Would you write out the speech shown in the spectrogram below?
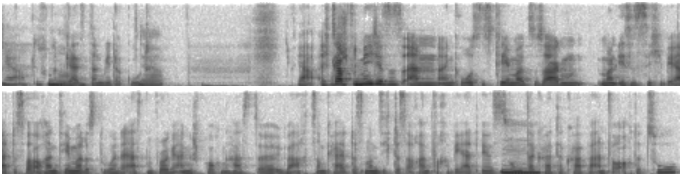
Ja, das tut dem Geist dann wieder gut. Ja, Ja, ich glaube, für mich ist es ein, ein großes Thema zu sagen, man ist es sich wert. Das war auch ein Thema, das du in der ersten Folge angesprochen hast, äh, über Achtsamkeit, dass man sich das auch einfach wert ist und da gehört der Körper einfach auch dazu.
